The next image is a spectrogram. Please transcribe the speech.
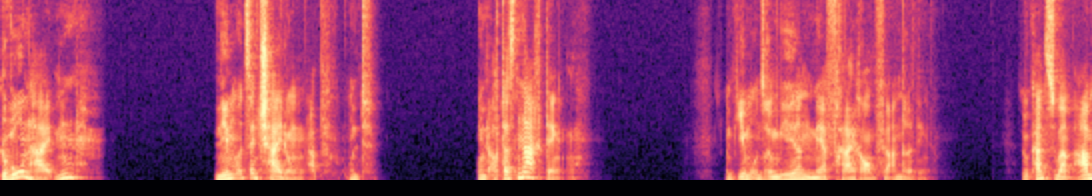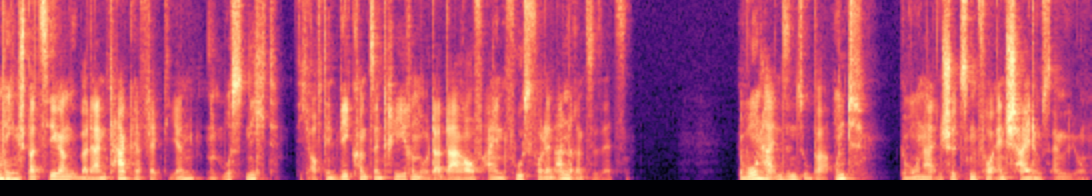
Gewohnheiten nehmen uns Entscheidungen ab und und auch das Nachdenken und geben unserem Gehirn mehr Freiraum für andere Dinge. So kannst du beim abendlichen Spaziergang über deinen Tag reflektieren und musst nicht dich auf den Weg konzentrieren oder darauf, einen Fuß vor den anderen zu setzen. Gewohnheiten sind super und Gewohnheiten schützen vor Entscheidungsermüdung.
